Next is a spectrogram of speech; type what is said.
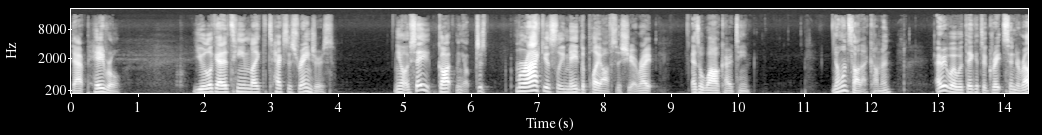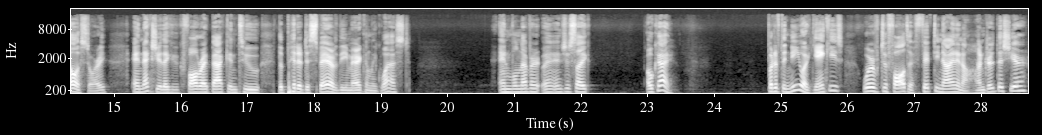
That payroll. You look at a team like the Texas Rangers. You know, if they got you know, just miraculously made the playoffs this year, right? As a wild card team. No one saw that coming. Everyone would think it's a great Cinderella story, and next year they could fall right back into the pit of despair of the American League West. And we'll never and it's just like okay. But if the New York Yankees were to fall to 59 and 100 this year,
